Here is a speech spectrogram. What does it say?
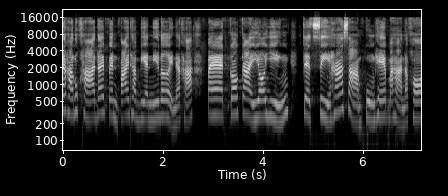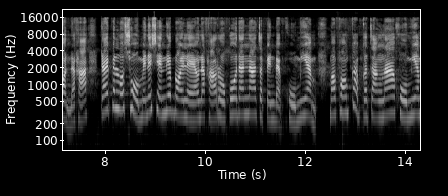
นะคะลูกค้าได้เป็นป้ายทะเบียนนี้เลยนะคะ8กไก่ยอหญิง 7453 กรุงเทพมหานครนะคะ ได้เป็นรถโฉมไม่ได้เชนเรียบร้อยแล้วนะคะ โลโก้ด้านหน้าจะเป็นแบบโครเมียม มาพร้อมกับกระจังหน้าโครเมียม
